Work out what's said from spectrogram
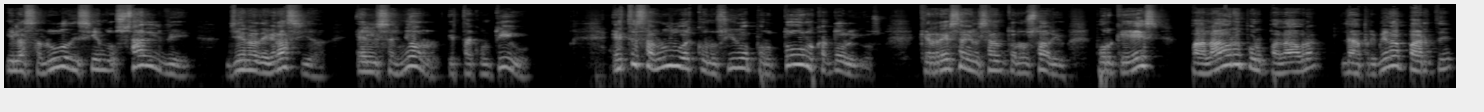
y la saluda diciendo, salve, llena de gracia, el Señor está contigo. Este saludo es conocido por todos los católicos que rezan el Santo Rosario porque es palabra por palabra la primera parte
